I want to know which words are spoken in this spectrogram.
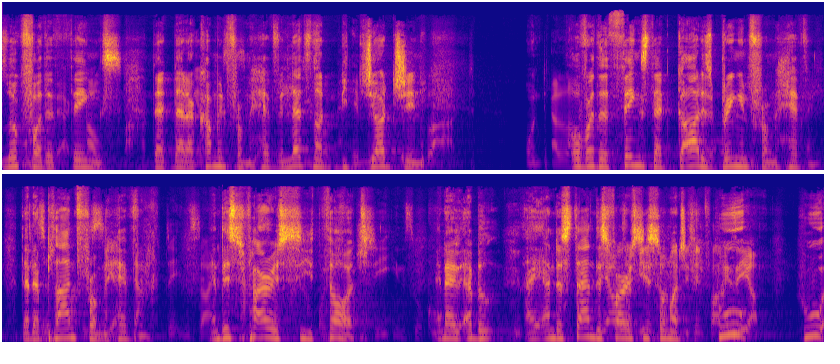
look for the things that, that are coming from heaven. Let's not be judging geplant und erlaubt over the things that God is bringing from heaven, that are planned from heaven. And this Pharisee thought, and I, I, I understand this Pharisee so much. Who. Who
